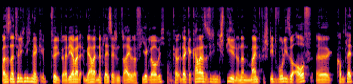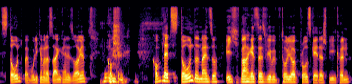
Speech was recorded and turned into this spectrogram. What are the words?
Was es natürlich nicht mehr gibt für die, die haben halt, wir haben halt eine PlayStation 3 oder 4, glaube ich. Da kann man das natürlich nicht spielen. Und dann meint, steht Woli so auf, äh, komplett stoned, bei Woli kann man das sagen, keine Sorge. Kom komplett stoned und meint so, ich mache jetzt, dass wir mit Tony Hawk Pro Skater spielen können.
